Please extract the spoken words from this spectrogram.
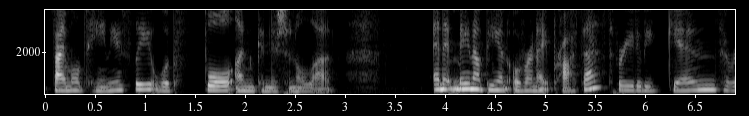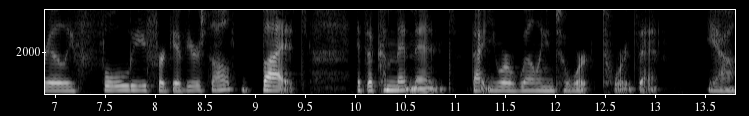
simultaneously with full unconditional love. And it may not be an overnight process for you to begin to really fully forgive yourself, but it's a commitment that you are willing to work towards it. Yeah.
